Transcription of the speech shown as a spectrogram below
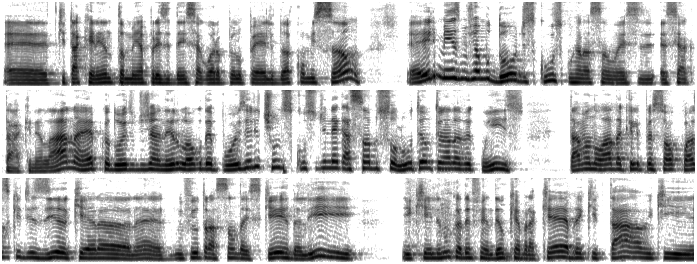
é, que está querendo também a presidência agora pelo PL da comissão. É, ele mesmo já mudou o discurso com relação a esse, esse ataque, né? Lá na época do 8 de janeiro, logo depois, ele tinha um discurso de negação absoluta, eu não tenho nada a ver com isso. Tava no lado daquele pessoal quase que dizia que era né, infiltração da esquerda ali e que ele nunca defendeu quebra-quebra e que tal, e que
